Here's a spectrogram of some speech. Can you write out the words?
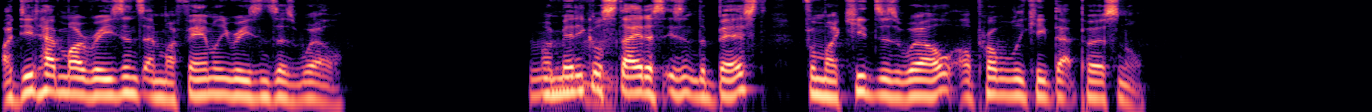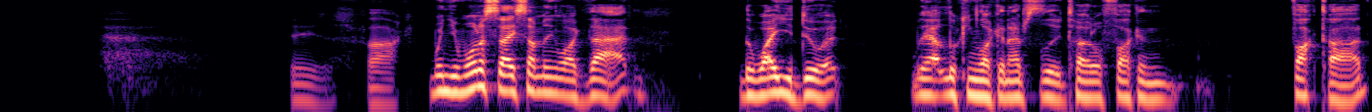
I did have my reasons and my family reasons as well. My medical hmm. status isn't the best for my kids as well. I'll probably keep that personal. Jesus fuck. when you want to say something like that, the way you do it without looking like an absolute total fucking fucktard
